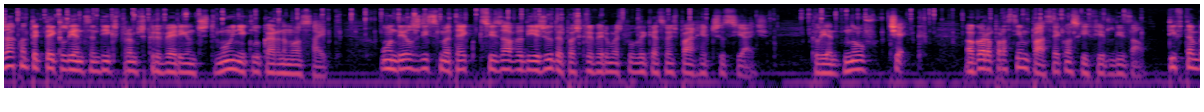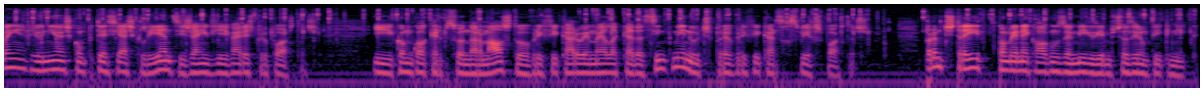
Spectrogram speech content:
Já contactei clientes antigos para me escreverem um testemunho e colocar no meu site. Um deles disse-me até que precisava de ajuda para escrever umas publicações para as redes sociais. Cliente novo, check. Agora o próximo passo é conseguir fidelizá-lo. Tive também reuniões com potenciais clientes e já enviei várias propostas. E, como qualquer pessoa normal, estou a verificar o e-mail a cada 5 minutos para verificar se recebi respostas. Para me distrair, combinei com alguns amigos irmos fazer um piquenique.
